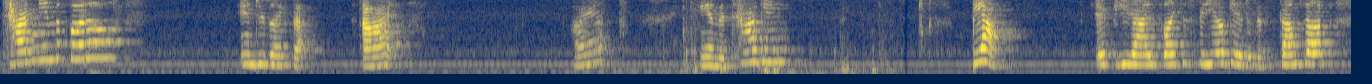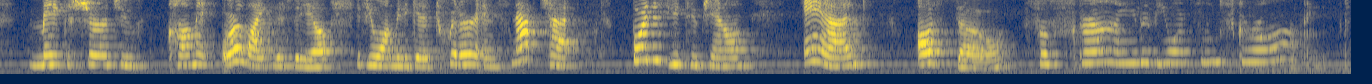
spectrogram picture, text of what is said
tag me in the photo and do like the at, at, and the tagging. But yeah, if you guys like this video, give it a thumbs up. Make sure to comment or like this video if you want me to get a Twitter and Snapchat for this YouTube channel. And also, subscribe if you want subscribed.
